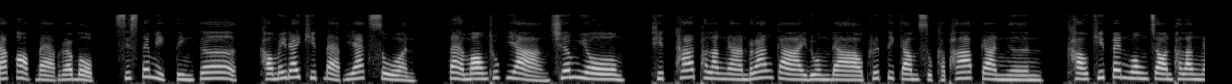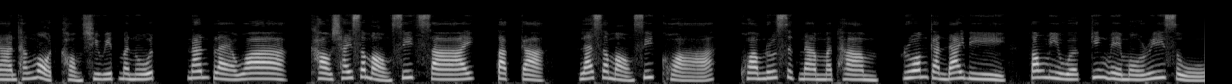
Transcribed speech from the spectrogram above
นักออกแบบระบบ Systemic Thinker เขาไม่ได้คิดแบบแยกส่วน แต่มองทุกอย่างเชื่อมโยง ทิศทาตุพลังงานร่างกายดวงดาวพฤติกรรมสุขภาพการเงิน เขาคิดเป็นวงจรพลังงานทั้งหมดของชีวิตมนุษย์ นั่นแปลว่า เขาใช้สมองซีกซ้าย ตักกะ และสมองซีกขวา ความรู้สึกนำมาทำร่วมกันได้ดี ต้องมี working memory สูง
